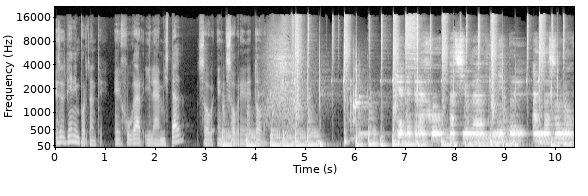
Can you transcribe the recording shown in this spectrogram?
Eso es bien importante, el jugar y la amistad sobre, sobre de todo. ¿Qué te trajo a Ciudad Libre? Anda solo.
